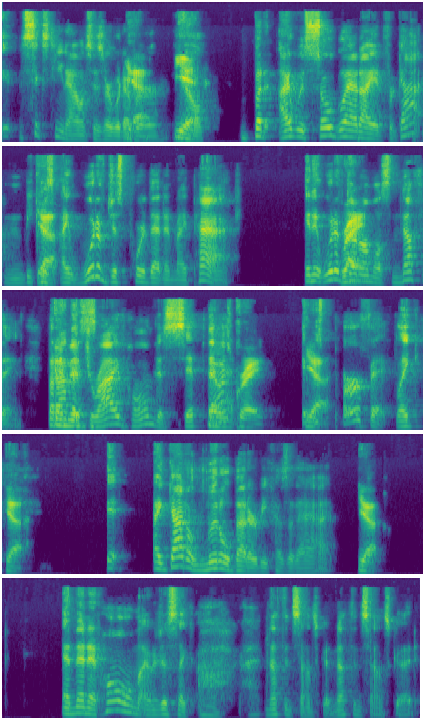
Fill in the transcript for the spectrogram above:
So it- 16 ounces or whatever, Yeah. you know. But I was so glad I had forgotten because Yeah. I would have just poured that in my pack and it would have Right. done almost nothing. But And on the drive home to sip that that, was great. It Yeah. was perfect. Like Yeah. it, I got a little better because of that. Yeah. And then at home, I was just like, oh, God, nothing sounds good. Nothing sounds good.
